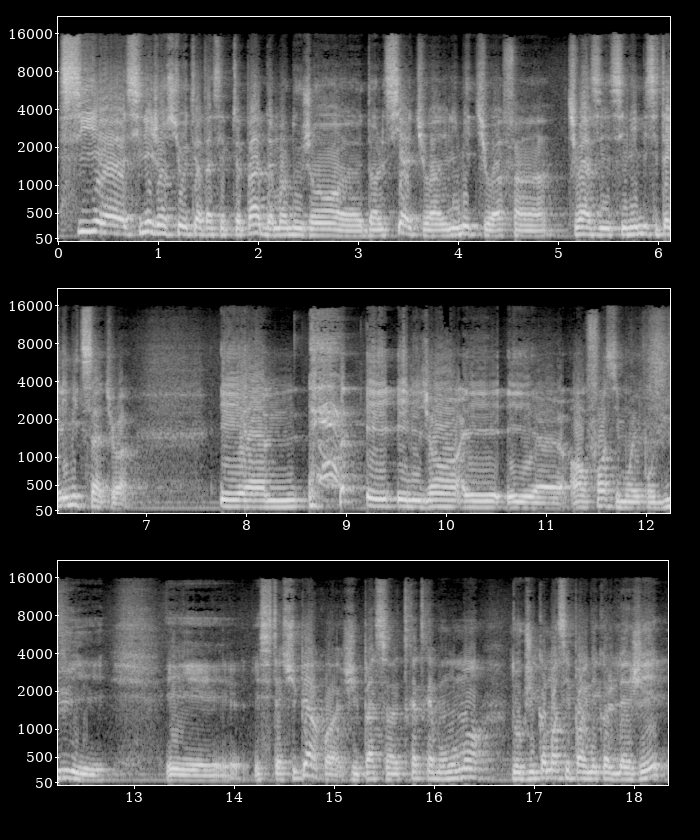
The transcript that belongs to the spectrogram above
si, euh, si les gens sur Terre t'acceptent pas, demande aux gens euh, dans le ciel, tu vois, limite, tu vois, enfin, tu vois, c'est limite, c'était limite ça, tu vois. Et, euh, et, les gens, et, en France, ils m'ont répondu, et, et, c'était super, quoi. J'ai passé un très très bon moment. Donc j'ai commencé par une école d'ingé,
